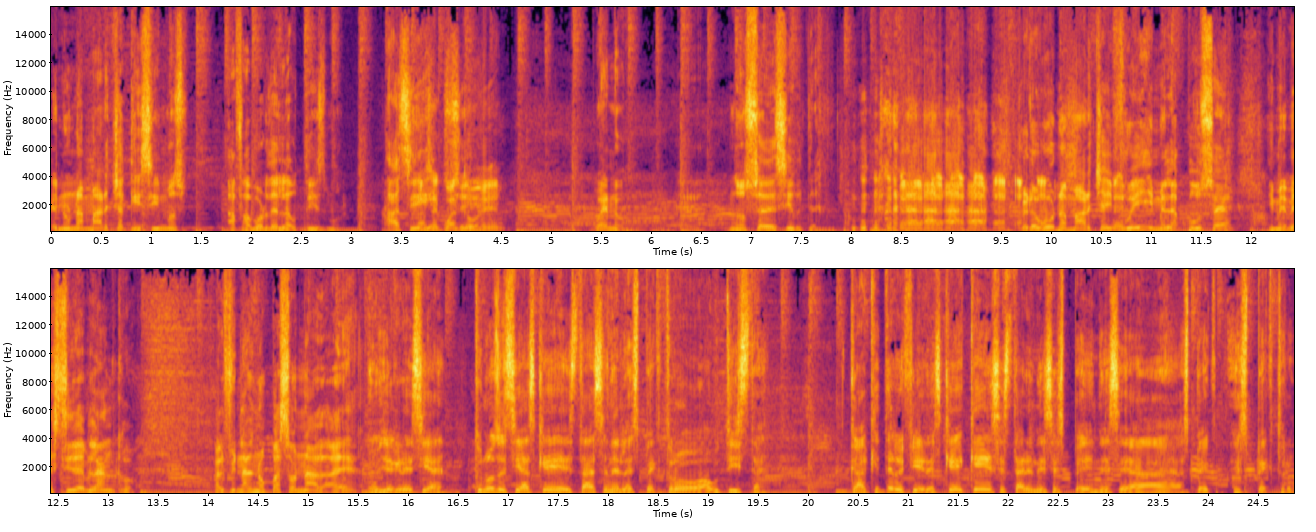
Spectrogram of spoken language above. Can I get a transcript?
en una marcha que hicimos a favor del autismo. ¿Ah, sí? ¿Hace cuánto, Sí. eh? Bueno, no sé decirte. Pero hubo una marcha y fui y me la puse y me vestí de blanco. Al final no pasó nada, ¿eh? Oye, Grecia, tú nos decías que estás en el espectro autista. ¿A qué te refieres? ¿Qué, qué es estar en ese, en ese aspect- espectro?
